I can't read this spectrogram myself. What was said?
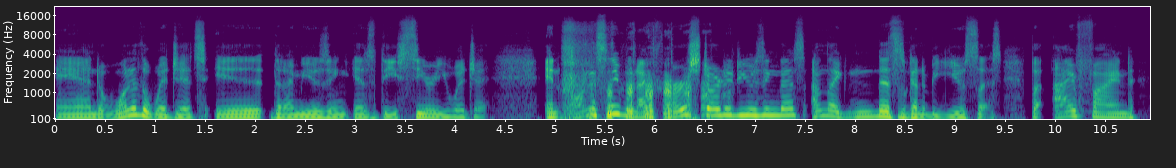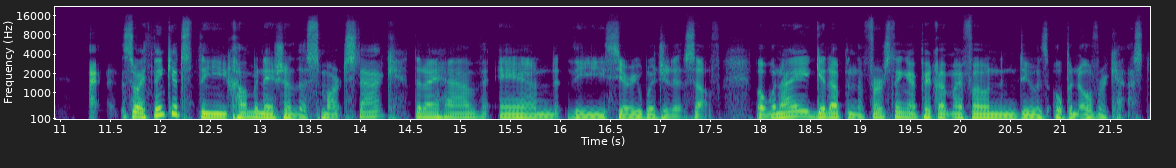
And one of the widgets is that I'm using is the Siri widget. And honestly, when I first started using this, I'm like, this is going to be useless. But I find so I think it's the combination of the smart stack that I have and the Siri widget itself. But when I get up and the first thing I pick up my phone and do is open Overcast.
